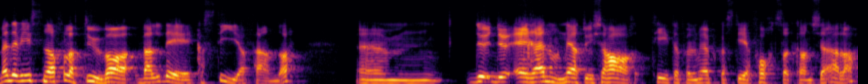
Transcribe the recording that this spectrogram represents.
men det viser i hvert fall at du var veldig Castilla-fan, da. Um, du, du, jeg regner med at du ikke har tid til å følge med på Castilla fortsatt, kanskje? eller?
